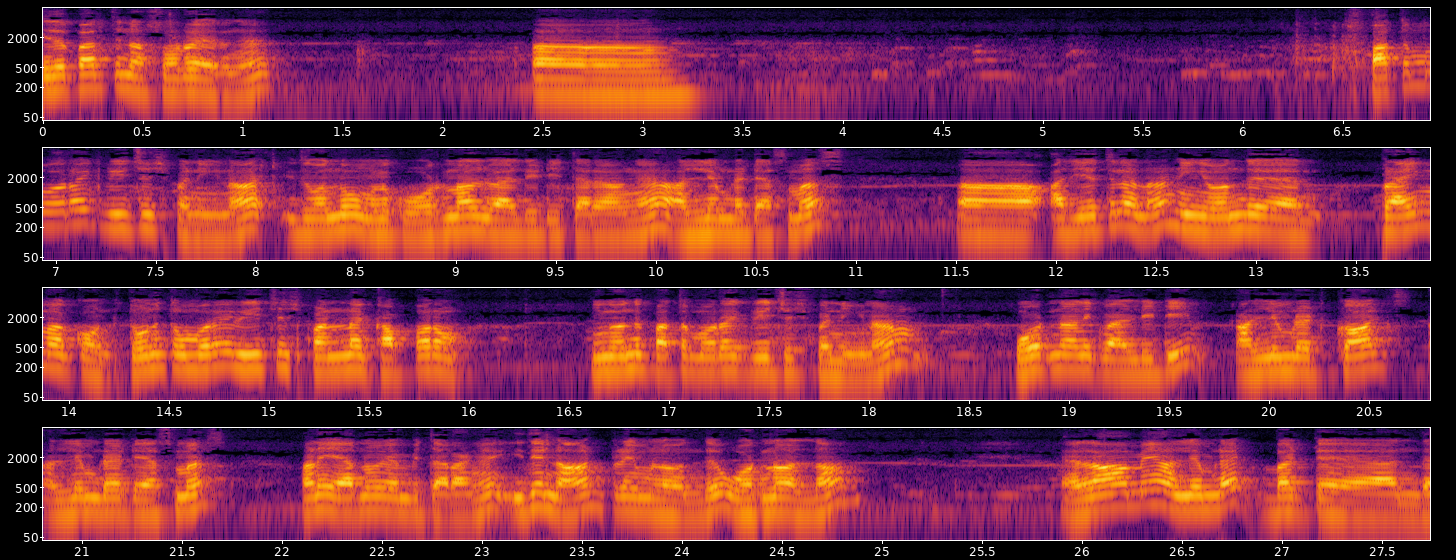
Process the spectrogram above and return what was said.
இதை பார்த்து நான் சொல்கிறேன் இருங்க. பத்தொம்பது ரூபாய்க்கு ரீசார்ஜ் பண்ணிங்கன்னா இது வந்து உங்களுக்கு ஒரு நாள் வேலிடிட்டி தராங்க அன்லிமிட்டட் எஸ்எம்எஸ் அது எதுலன்னா நீங்கள் வந்து ப்ரைம் அக்கௌண்ட் தொண்ணூத்தொம்பது ரூபாய் ரீசார்ஜ் பண்ணக்கப்புறம் நீங்கள் வந்து பத்தொம்பது ரூபாய்க்கு ரீசார்ஜ் பண்ணிங்கன்னா ஒரு நாளைக்கு validity unlimited calls unlimited SMS ஆனால் இரநூறு எம்பி தராங்க. இதே நான் ப்ரைமில் வந்து ஒரு நாள் தான். எல்லாமே அன்லிமிட்டட் பட் அந்த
